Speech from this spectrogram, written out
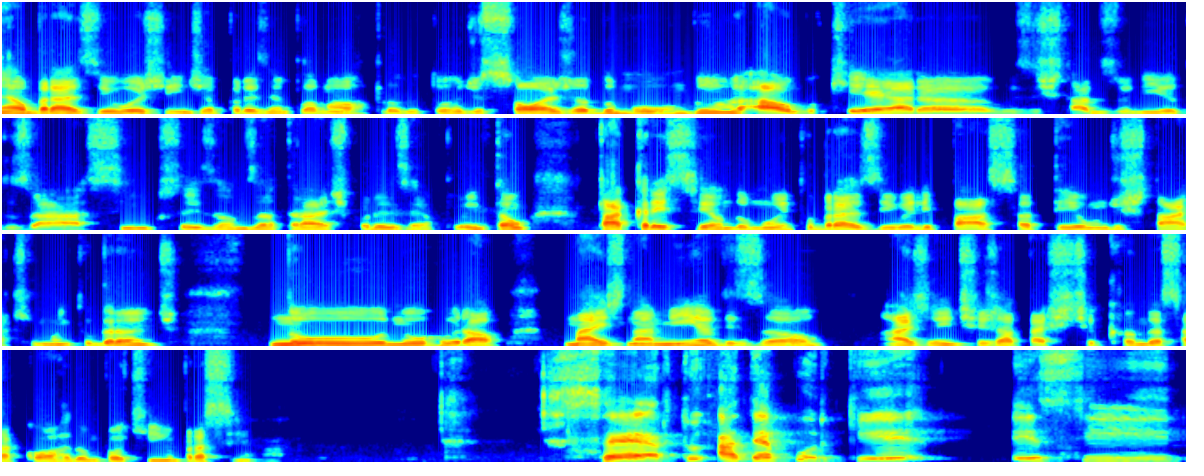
Né? O Brasil, hoje em dia, por exemplo, é o maior produtor de soja do mundo, algo que era os Estados Unidos há cinco, seis anos atrás, por exemplo. Então, está crescendo muito, o Brasil ele passa a ter um destaque muito grande no, no rural. Mas, na minha visão, a gente já está esticando essa corda um pouquinho para cima. Certo, até porque esse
